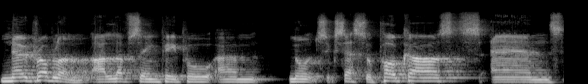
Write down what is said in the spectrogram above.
No problem. I love seeing people um, launch successful podcasts and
